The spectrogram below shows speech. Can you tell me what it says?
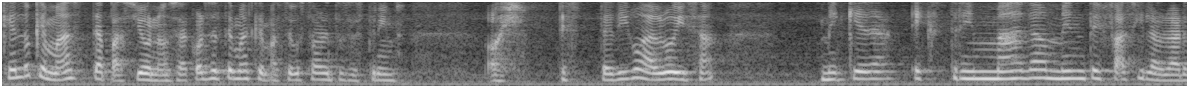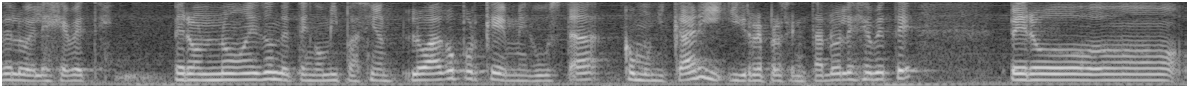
¿qué es lo que más te apasiona? O sea, ¿cuál es el tema que más te gusta ver en tus streams? Ay, te digo algo, Isa, me queda extremadamente fácil hablar de lo LGBT, pero no es donde tengo mi pasión. Lo hago porque me gusta comunicar y, y representar lo LGBT pero,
